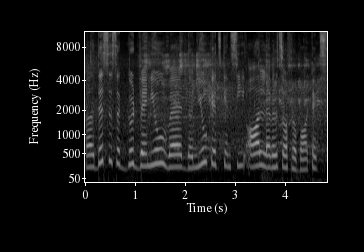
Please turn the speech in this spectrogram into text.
uh, this is a good venue where the new kids can see all levels of robotics.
